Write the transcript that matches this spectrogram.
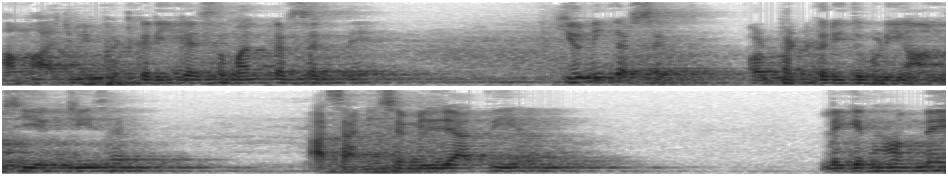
ہم آج بھی پھٹکری کا استعمال کر سکتے ہیں۔ کیوں نہیں کر سکتے؟ اور پھٹکری تو بڑی عام سی ایک چیز ہے۔ آسانی سے مل جاتی ہے۔ لیکن ہم نے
